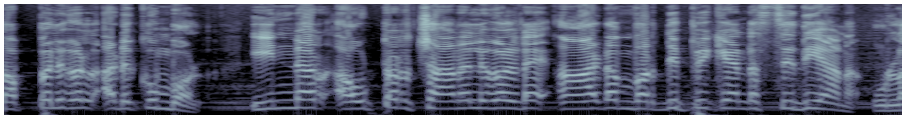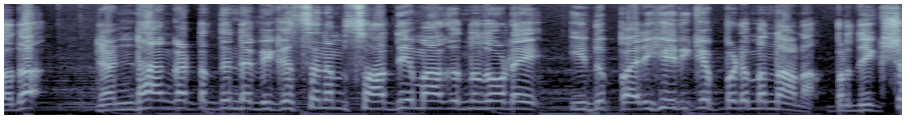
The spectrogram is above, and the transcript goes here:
കപ്പലുകൾ അടുക്കുമ്പോൾ ഇന്നർ ഔട്ടർ ചാനലുകളുടെ ആഴം വർദ്ധിപ്പിക്കേണ്ട സ്ഥിതിയാണ് ഉള്ളത്. രണ്ടാം ഘട്ടത്തിന്റെ വികസനം സാധ്യമാകുന്നതോടെ ഇത് പരിഹരിക്കപ്പെടുമെന്നാണ് പ്രതീക്ഷ.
